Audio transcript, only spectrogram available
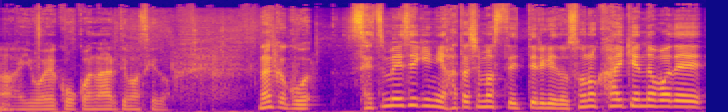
うん、ようやく行われてますけど、なんかこう、説明責任果たしますって言ってるけど、その会見の場で、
